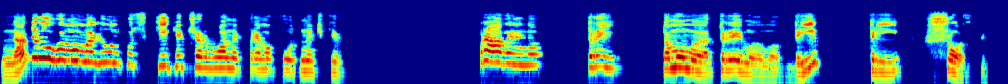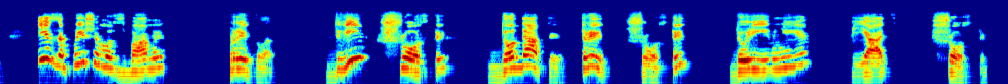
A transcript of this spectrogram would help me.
На другому малюнку скільки червоних прямокутничків? Правильно, 3. Тому ми отримуємо дріб 3 шостих. І запишемо з вами приклад. 2 шостих додати 3 шостих дорівнює 5 шостих.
